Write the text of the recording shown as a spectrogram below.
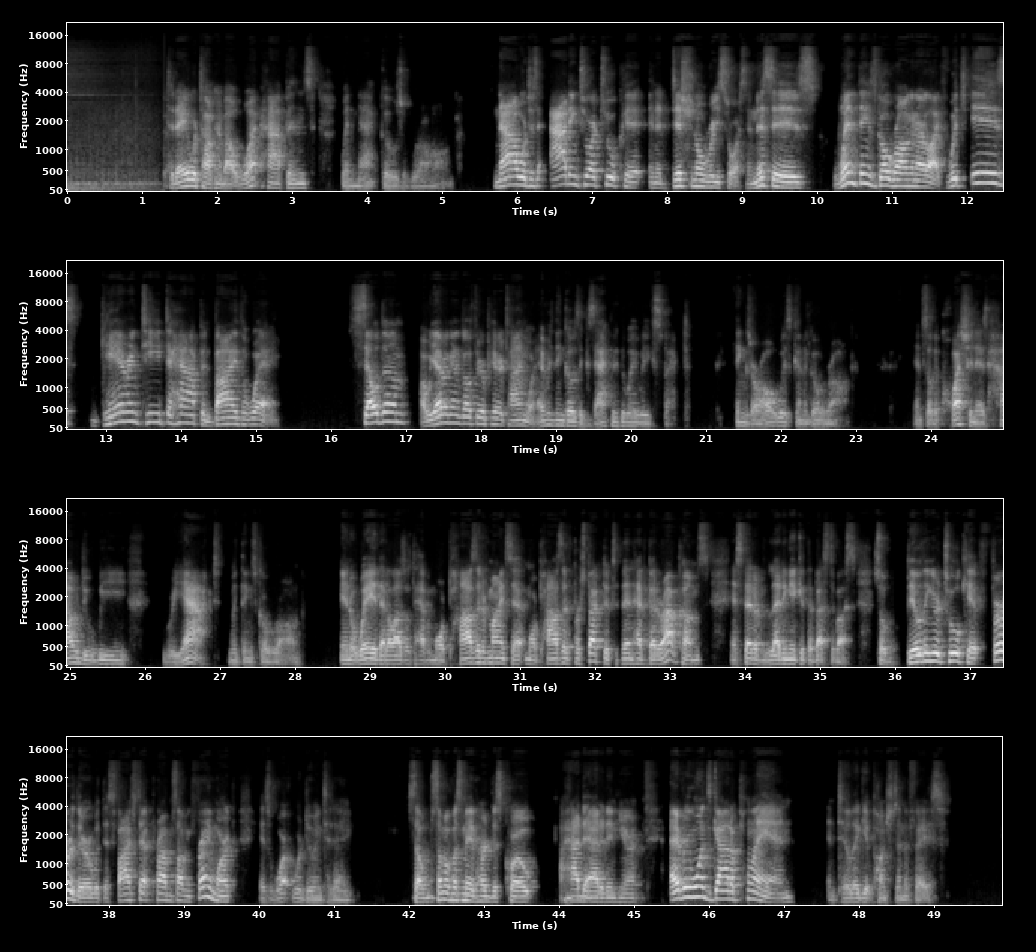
Today, we're talking about what happens when that goes wrong. Now, we're just adding to our toolkit an additional resource, and this is when things go wrong in our life, which is guaranteed to happen, by the way. Seldom are we ever going to go through a period of time where everything goes exactly the way we expect. Things are always going to go wrong. And so the question is, how do we react when things go wrong? In a way that allows us to have a more positive mindset, more positive perspective to then have better outcomes instead of letting it get the best of us. So, building your toolkit further with this five step problem solving framework is what we're doing today. So, some of us may have heard this quote. I had to mm-hmm. add it in here. Everyone's got a plan until they get punched in the face.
